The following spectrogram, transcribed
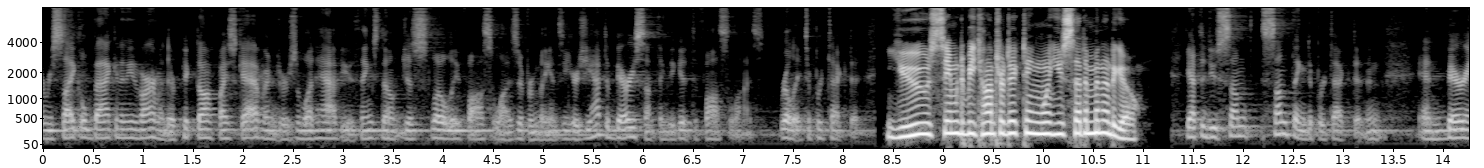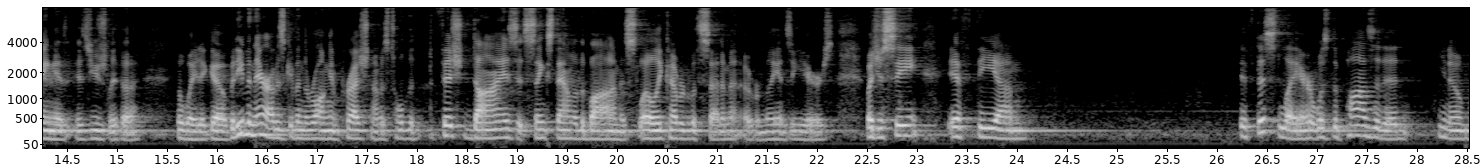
They're recycled back into the environment. They're picked off by scavengers and what have you. Things don't just slowly fossilize over millions of years. You have to bury something to get it to fossilize, really, to protect it. You seem to be contradicting what you said a minute ago. You have to do some, something to protect it. And and burying is, is usually the, the way to go. But even there, I was given the wrong impression. I was told that the fish dies, it sinks down to the bottom, it's slowly covered with sediment over millions of years. But you see, if the um, if this layer was deposited, you know,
